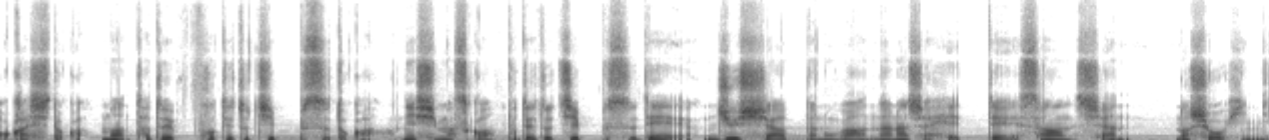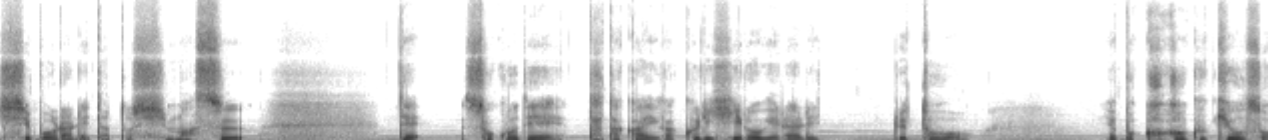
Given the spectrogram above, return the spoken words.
お菓子とか。まあ例えばポテトチップスとかにしますか。ポテトチップスで10社あったのが7社減って3社の商品に絞られたとします。でそこで戦いが繰り広げられるとやっぱ価格競争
